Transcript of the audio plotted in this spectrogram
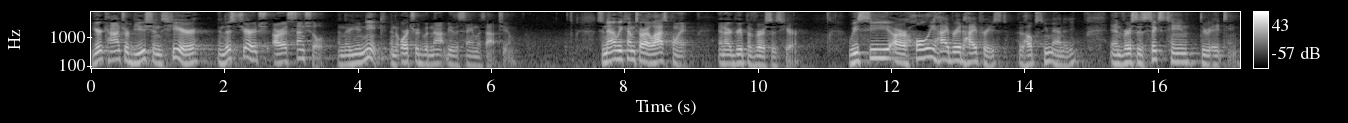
Your contributions here in this church are essential and they're unique, and Orchard would not be the same without you. So now we come to our last point in our group of verses here. We see our holy hybrid high priest who helps humanity in verses 16 through 18.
